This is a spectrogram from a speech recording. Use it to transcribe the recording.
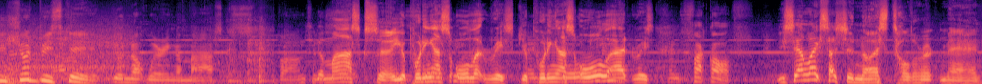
You should be scared. You're not wearing a mask, Barnes. Your mask, sir. You're putting us all at risk. You're putting us all at risk. And fuck off. You sound like such a nice, tolerant man.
